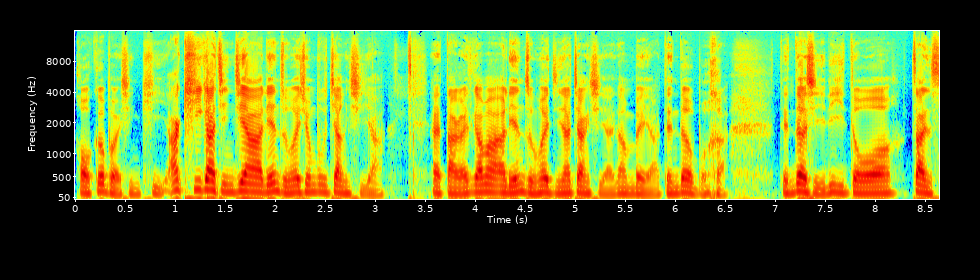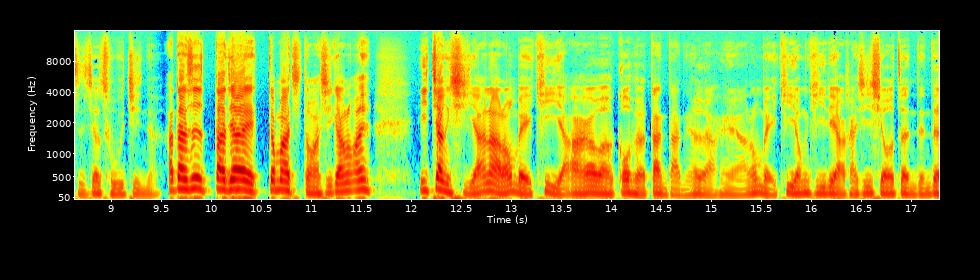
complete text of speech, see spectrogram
好，哥普先起啊，key 个金价，联准会宣布降息啊，哎，大概干嘛？联准会真正降息啊让背啊，等到无啊？等得是利多，暂时就出尽了啊！但是大家干嘛短时间说，哎，一降息啊，那拢没起啊，啊，要不股票淡淡的好啊，嘿啊，拢没起，拢起了，开始修正，等到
